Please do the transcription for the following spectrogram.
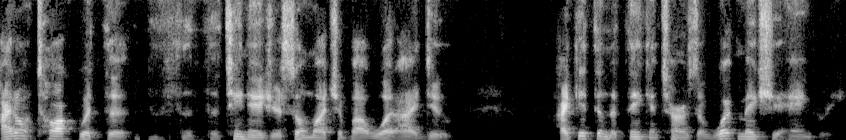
I don't talk with the, the, the teenagers so much about what I do. I get them to think in terms of what makes you angry,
